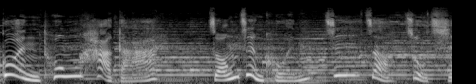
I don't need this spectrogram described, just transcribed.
滚通客家。庄振坤制作主持。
